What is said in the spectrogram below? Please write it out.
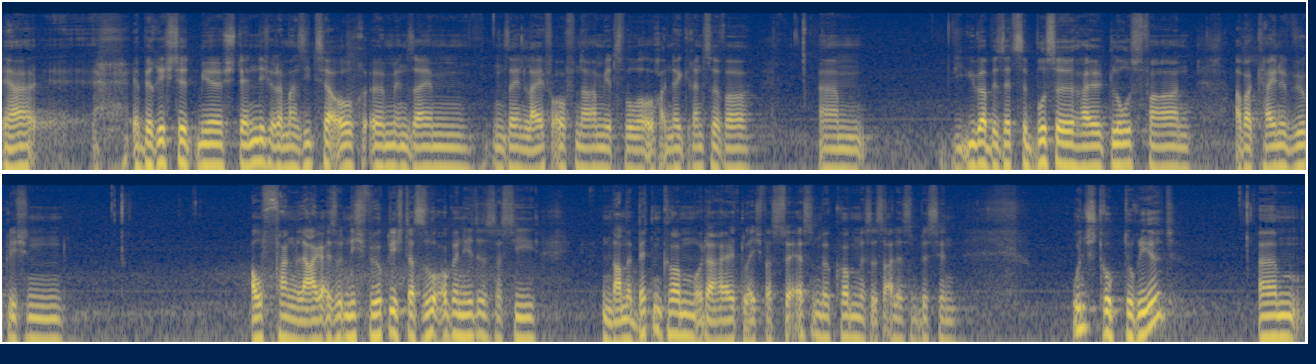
ja, er berichtet mir ständig, oder man sieht es ja auch ähm, in, seinem, in seinen Live-Aufnahmen, jetzt wo er auch an der Grenze war, ähm, wie überbesetzte Busse halt losfahren, aber keine wirklichen Auffanglager. Also nicht wirklich, dass so organisiert ist, dass sie in warme Betten kommen oder halt gleich was zu essen bekommen. Das ist alles ein bisschen unstrukturiert. Ähm,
